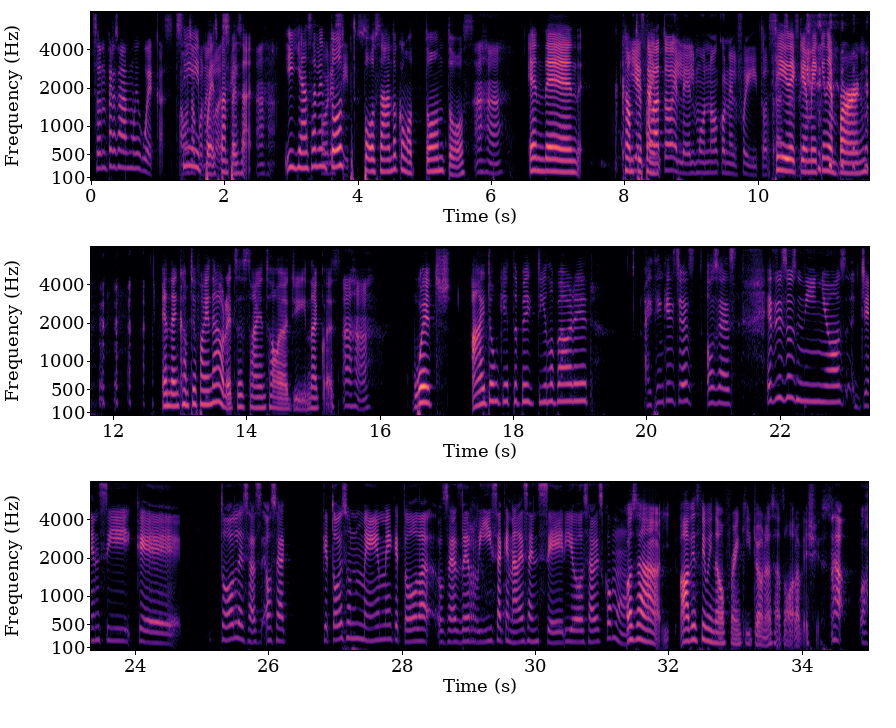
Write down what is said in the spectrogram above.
Son personas muy huecas. vamos a Sí, pues, para así. empezar. Y ya salen todos posando como tontos. Ajá. And then come y to este find vato, el, el mono con el fueguito atrás. Sí, de así. que making it burn. and then come to find out it's a Scientology necklace, Ajá. Which I don't get the big deal about it. I think it's just, o sea, es, es de esos niños Gen Z que todo les hace, o sea, que todo es un meme, que todo, da- o sea, es de risa, que nada es en serio, ¿sabes cómo? O sea, obviously we know Frankie Jonas has a lot of issues. Ah, Cour-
